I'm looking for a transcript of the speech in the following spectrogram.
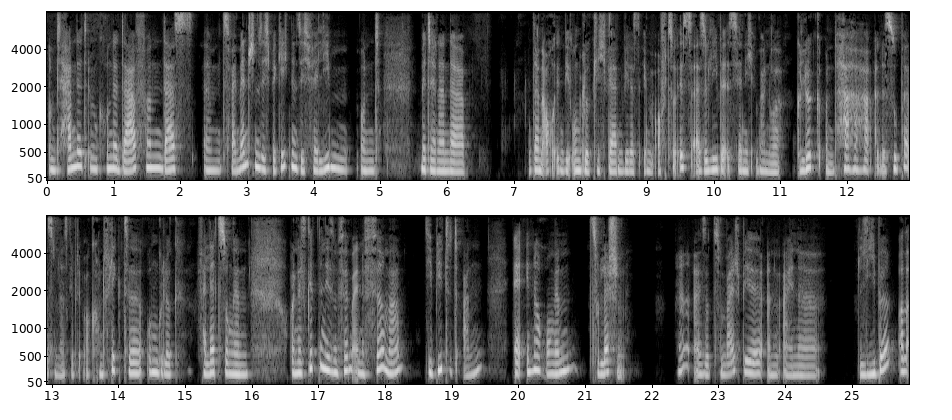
und handelt im Grunde davon, dass ähm, zwei Menschen sich begegnen, sich verlieben und miteinander dann auch irgendwie unglücklich werden, wie das eben oft so ist. Also Liebe ist ja nicht immer nur Glück und hahaha, alles super, sondern es gibt immer Konflikte, Unglück, Verletzungen. Und es gibt in diesem Film eine Firma, die bietet an, Erinnerungen zu löschen. Ja, also zum Beispiel an eine Liebe. An,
